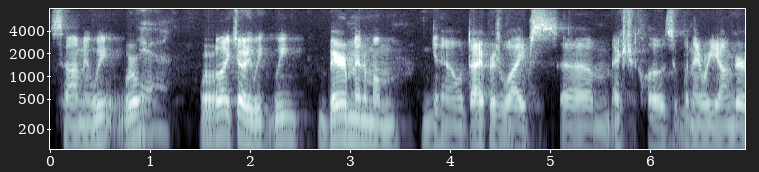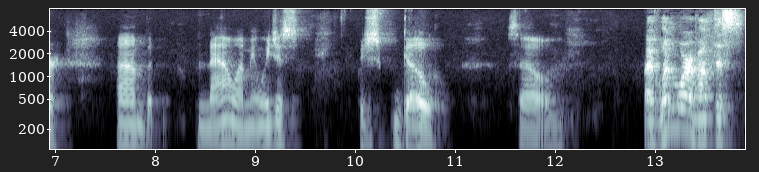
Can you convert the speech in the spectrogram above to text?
so i mean we we're yeah. We're like Jodi we, we bare minimum you know diapers wipes um, extra clothes when they were younger um, but now i mean we just we just go so I have one more about this.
